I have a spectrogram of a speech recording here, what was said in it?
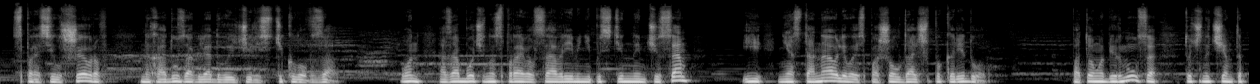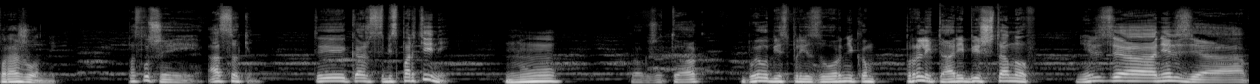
— спросил Шевров, на ходу заглядывая через стекло в зал. Он озабоченно справился о времени по стенным часам и, не останавливаясь, пошел дальше по коридору. Потом обернулся, точно чем-то пораженный. «Послушай, Асокин, ты, кажется, беспартийный?» «Ну?» «Как же так? Был беспризорником, пролетарий без штанов. Нельзя, нельзя!»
